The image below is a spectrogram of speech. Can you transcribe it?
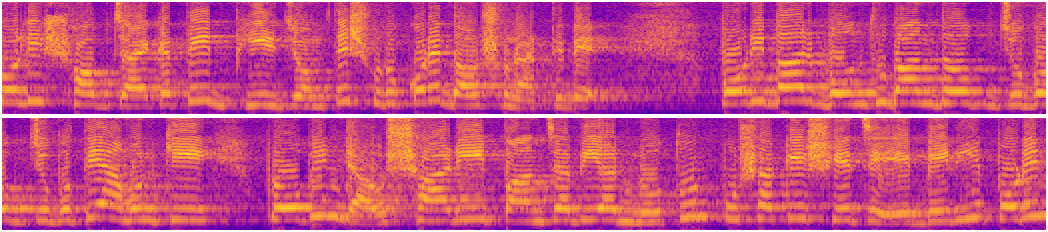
গলি সব জায়গাতেই ভিড় জমতে শুরু করে দর্শনার্থীদের। পরিবার বন্ধু বান্ধব যুবক, যুবতী, এমনকি প্রবীণরাও শাড়ি, পাঞ্জাবি আর নতুন পোশাকে সেজে বেরিয়ে পড়েন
